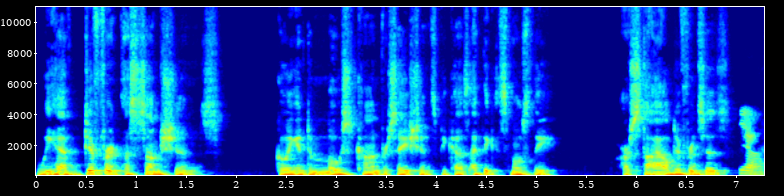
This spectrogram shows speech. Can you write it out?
we have different assumptions going into most conversations because I think it's mostly our style differences. Yeah.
